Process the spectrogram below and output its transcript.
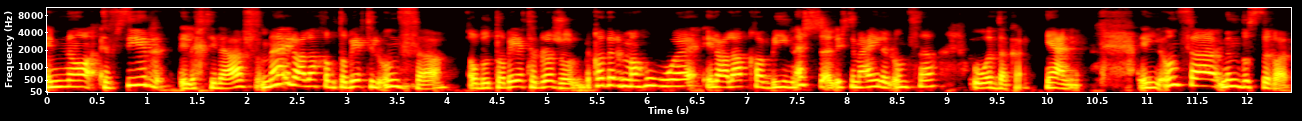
إنه تفسير الاختلاف ما له علاقة بطبيعة الأنثى أو بطبيعة الرجل بقدر ما هو له علاقة بالنشأة الاجتماعيه للأنثى والذكر، يعني الأنثى منذ الصغر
